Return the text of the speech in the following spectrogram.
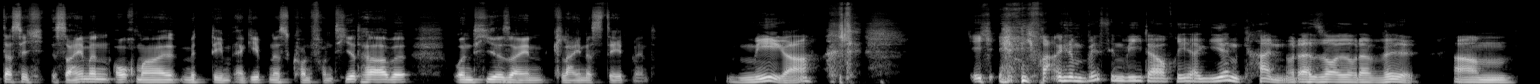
dass ich Simon auch mal mit dem Ergebnis konfrontiert habe und hier sein kleines Statement. Mega ich, ich frage mich ein bisschen, wie ich darauf reagieren kann oder soll oder will. Ähm,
